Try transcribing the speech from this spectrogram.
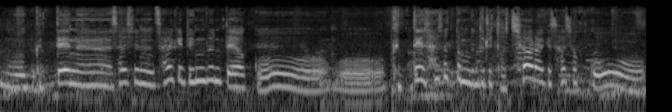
뭐 그때는 사실은 살기도 힘든 때였고 뭐 그때 사셨던 분들이 더 치열하게 사셨고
